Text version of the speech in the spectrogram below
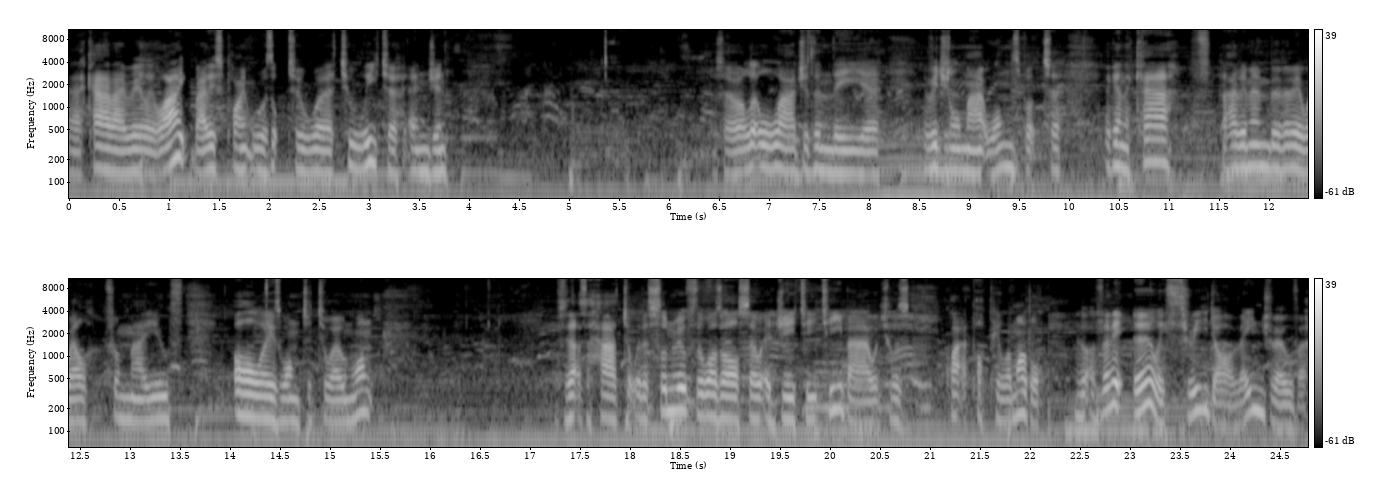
uh, car I really like. By this point was up to uh, 2 litre engine so a little larger than the uh, original Mark 1s but uh, Again, the car I remember very well from my youth. Always wanted to own one. So that's a hardtop with a sunroof. There was also a GT T-bar, which was quite a popular model. We've got a very early three-door Range Rover.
